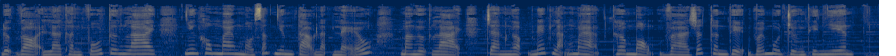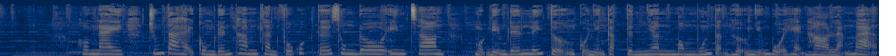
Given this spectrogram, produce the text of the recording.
được gọi là thành phố tương lai nhưng không mang màu sắc nhân tạo lạnh lẽo mà ngược lại tràn ngập nét lãng mạn, thơ mộng và rất thân thiện với môi trường thiên nhiên. Hôm nay, chúng ta hãy cùng đến thăm thành phố quốc tế Songdo Incheon, một điểm đến lý tưởng của những cặp tình nhân mong muốn tận hưởng những buổi hẹn hò lãng mạn.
